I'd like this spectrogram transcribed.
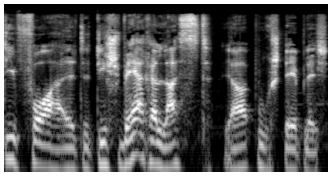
die Vorhalte, die schwere Last, ja, buchstäblich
